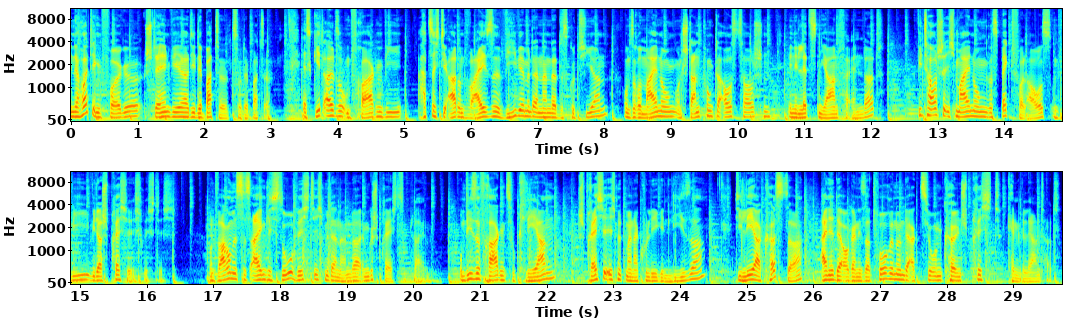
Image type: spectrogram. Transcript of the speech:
In der heutigen Folge stellen wir die Debatte zur Debatte. Es geht also um Fragen wie, hat sich die Art und Weise, wie wir miteinander diskutieren, unsere Meinungen und Standpunkte austauschen, in den letzten Jahren verändert? Wie tausche ich Meinungen respektvoll aus und wie widerspreche ich richtig? Und warum ist es eigentlich so wichtig, miteinander im Gespräch zu bleiben? Um diese Fragen zu klären, spreche ich mit meiner Kollegin Lisa, die Lea Köster, eine der Organisatorinnen der Aktion Köln spricht, kennengelernt hat.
